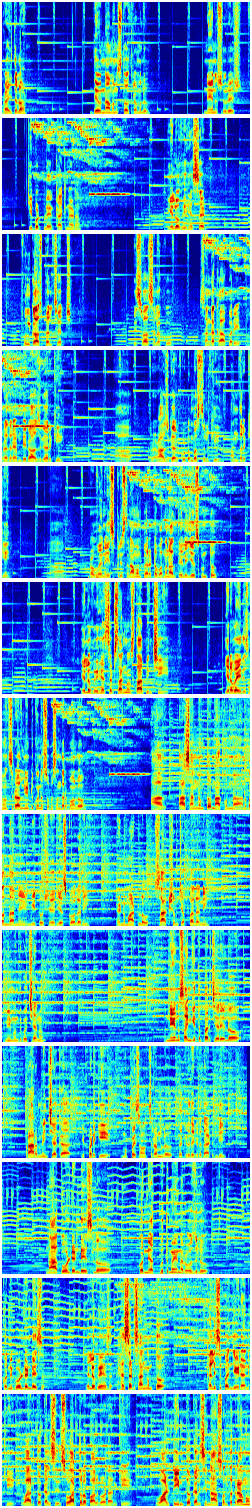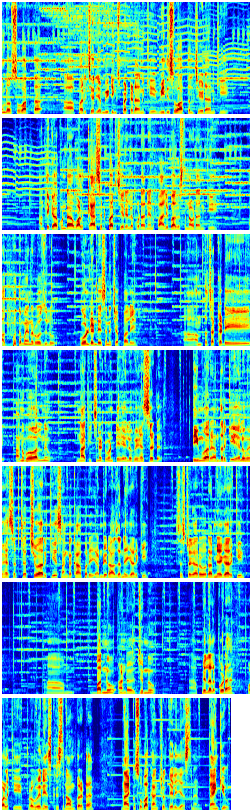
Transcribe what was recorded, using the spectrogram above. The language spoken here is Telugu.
ప్రైజ్ ద లాడ్ దేవుని నామన స్తోత్రములు. నేను Suresh keyboard player Kakinada. Elohi Hesed full gospel church. విశ్వాసులకు సంఘ కాపరి బ్రదర్ ఎండి రాజు గారికి రాజు గారి కుటుంబస్తులకి అందరికీ ప్రభు అయిన యేసుక్రీస్తు నామం పేరట వందనాలు తెలియజేసుకుంటూ ఎలోహి హెసెడ్ సంఘం స్థాపించి ఇరవై ఐదు సంవత్సరాలు నిండుకున్న శుభ సందర్భంలో ఆ ఆ సంఘంతో నాకున్న అనుబంధాన్ని మీతో షేర్ చేసుకోవాలని రెండు మాటలు సాక్ష్యం చెప్పాలని మీ ముందుకు వచ్చాను. నేను సంగీత పరిచర్యలో ప్రారంభించాక ఇప్పటికీ ముప్పై సంవత్సరములు దగ్గర దగ్గర దాటింది. నా గోల్డెన్ డేస్లో కొన్ని అద్భుతమైన రోజులు కొన్ని గోల్డెన్ డేస్ ఎలుగు హెసడ్ సంఘంతో కలిసి పనిచేయడానికి వారితో కలిసి సువార్తలో పాల్గొనడానికి వాళ్ళ టీంతో కలిసి నా సొంత గ్రామంలో సువార్త పరిచర్య మీటింగ్స్ పెట్టడానికి వీధి సువార్తలు చేయడానికి అంతేకాకుండా వాళ్ళ క్యాసెట్ పరిచర్యలో కూడా నేను పాలిభాగస్తున్న అవడానికి అద్భుతమైన రోజులు గోల్డెన్ డేస్ అని చెప్పాలి. అంత చక్కటి అనుభవాలను నాకు ఇచ్చినటువంటి ఎలోహి హెసెడ్ టీం వారి అందరికీ ఎలోహి హెసెడ్ చర్చి వారికి సంఘ కాపరి ఎండి రాజన్నయ్య గారికి సిస్టర్ గారు రమ్య గారికి బన్ను అండ్ జున్ను పిల్లలకు కూడా వాళ్ళకి ప్రభు నేసుక్రీస్తు నామం పేరట నా యొక్క శుభాకాంక్షలు తెలియజేస్తున్నాను. Thank you.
